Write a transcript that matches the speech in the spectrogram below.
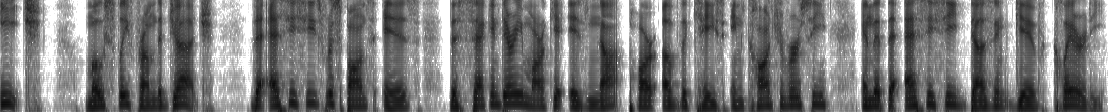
each mostly from the judge. The SEC's response is the secondary market is not part of the case in controversy and that the SEC doesn't give clarity.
